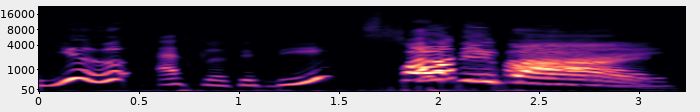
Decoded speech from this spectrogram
yuk! Eksklusif di Spotify!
